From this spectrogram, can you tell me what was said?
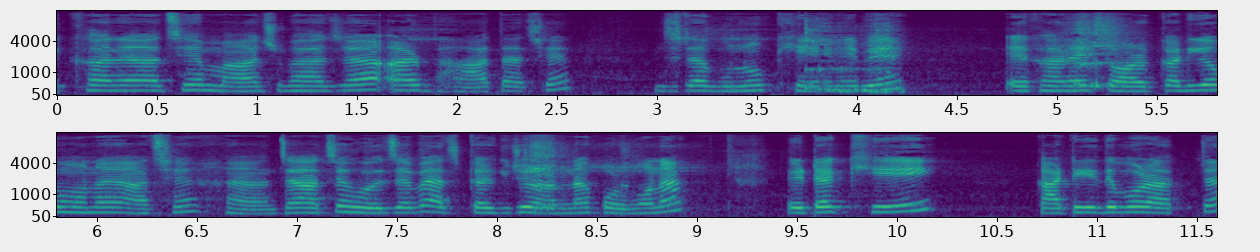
এখানে আছে মাছ ভাজা আর ভাত আছে, যেটা বুনু খেয়ে নেবে। এখানে তরকারিও মনে হয় আছে। হ্যাঁ যা আছে হয়ে যাবে, আজকাল কিছু রান্না করব না। এটা খেয়েই কাটিয়ে দেবো রাতটা।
